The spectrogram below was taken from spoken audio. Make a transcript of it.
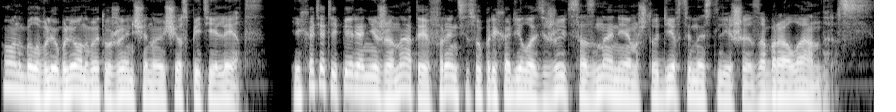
Он был влюблен в эту женщину еще с пяти лет. И хотя теперь они женаты, Фрэнсису приходилось жить сознанием, что девственность лишь забрал Андерс.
